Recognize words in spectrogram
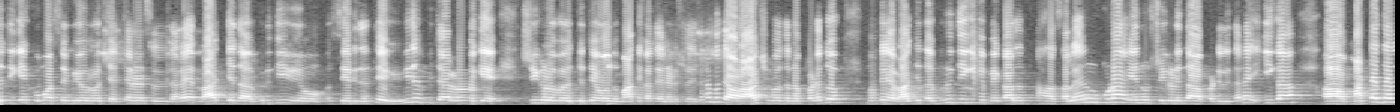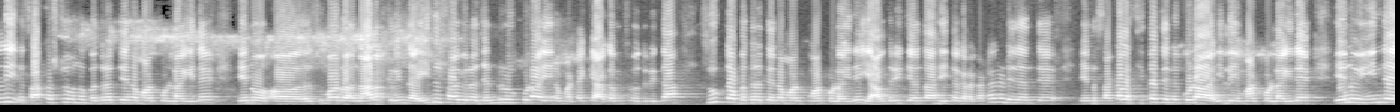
ಜೊತೆಗೆ ಕುಮಾರಸ್ವಾಮಿ ಅವರು ಚರ್ಚೆ ನಡೆಸಲಿದ್ದಾರೆ. ರಾಜ್ಯದ ಅಭಿವೃದ್ಧಿ ಸೇರಿದಂತೆ ವಿವಿಧ ವಿಚಾರಗಳ ಶ್ರೀಗಳ ಜೊತೆ ಒಂದು ಮಾತುಕತೆ ನಡೆಸಲಿದ್ದಾರೆ. ಮತ್ತೆ ಅವರ ಆಶೀರ್ವಾದನ ಪಡೆದು ಮತ್ತೆ ರಾಜ್ಯದ ಅಭಿವೃದ್ಧಿಗೆ ಬೇಕಾದಂತಹ ಸಲಹೆಯನ್ನು ಕೂಡ ಏನು ಶ್ರೀಗಳಿಂದ ಪಡೆಯಲಿದ್ದಾರೆ. ಈಗ ಆ, ಮಠದಲ್ಲಿ ಸಾಕಷ್ಟು ಒಂದು ಭದ್ರತೆಯನ್ನ ಮಾಡಿಕೊಳ್ಳಲಾಗಿದೆ. ಏನು ಸುಮಾರು ನಾಲ್ಕರಿಂದ ಐದು ಸಾವಿರ ಜನರು ಕೂಡ ಏನು ಮಠಕ್ಕೆ ಆಗಮಿಸೋದ್ರಿಂದ ಸೂಕ್ತ ಭದ್ರತೆಯನ್ನ ಮಾಡ್ ಮಾಡ್ಕೊಳ್ಳಲಾಗಿದೆ. ಯಾವುದೇ ರೀತಿಯಂತಹ ಹಿತಕರ ಘಟನೆ ನಡೆದಂತೆ ಏನು ಸಕಲ ಸಿದ್ಧತೆಯನ್ನು ಕೂಡ ಇಲ್ಲಿ ಮಾಡ್ಕೊಳ್ಳಲಾಗಿದೆ. ಏನು ಹಿಂದೆ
